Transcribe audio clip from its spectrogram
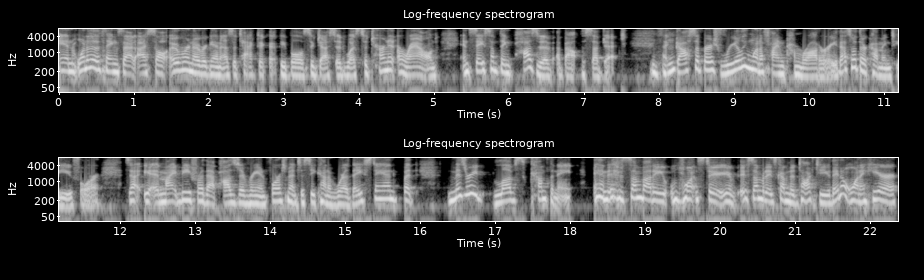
and one of the things that I saw over and over again as a tactic that people suggested was to turn it around and say something positive about the subject. Mm-hmm. Gossipers really want to find camaraderie. That's what they're coming to you for. So it might be for that positive reinforcement to see kind of where they stand, but misery loves company. And if somebody wants to, if somebody's come to talk to you, they don't want to hear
